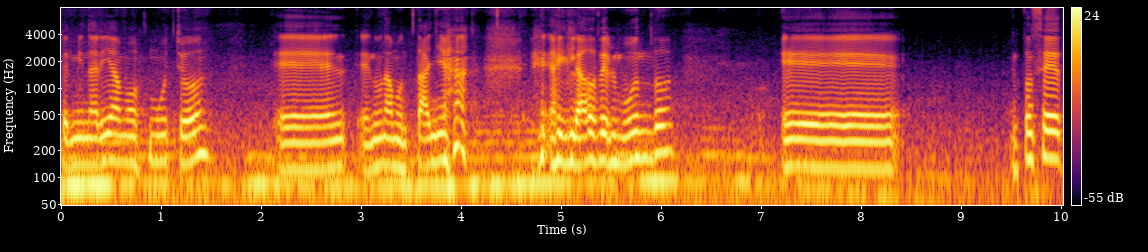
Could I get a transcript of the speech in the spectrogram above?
terminaríamos mucho en una montaña, aislados del mundo. entonces,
